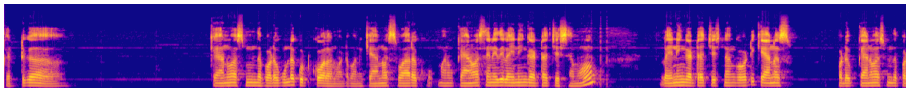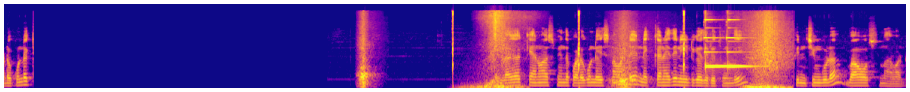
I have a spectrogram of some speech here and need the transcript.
కరెక్ట్గా క్యాన్వాస్ మీద పడకుండా కుట్టుకోవాలన్నమాట మన క్యాన్వాస్ వరకు. మనం క్యాన్వాస్ అనేది లైనింగ్ అటాచ్ చేసాము. లైనింగ్ అటాచ్ చేసినాం కాబట్టి క్యాన్వాస్ పడ క్యాన్వాస్ మీద పడకుండా ఇలాగా క్యాన్వాస్ మీద పడకుండా వేసినామంటే నెక్ అనేది నీట్గా తిరుగుతుంది. ఫినిషింగ్ కూడా బాగా వస్తుంది అనమాట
